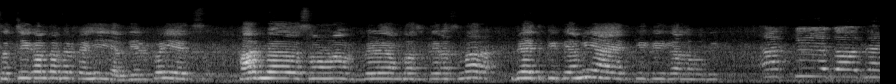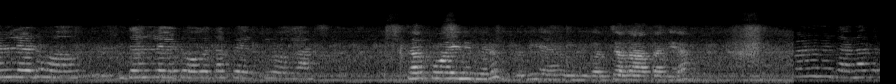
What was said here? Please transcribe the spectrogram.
ਸੱਚੀ ਗੱਲ ਤਾਂ ਫਿਰ ਕਹੀ ਜਾਂਦੀ ਹੈ ਵੀ ਭਾਈ ਇਹ ਸ- ਹਰ ਮ- ਸੌਣ ਵੇਲੇ ਆਉਂਦਾ ਸੀ ਤੇਰਾ ਸੁਨਾਰਾ ਵੀ ਐਤਕੀ ਕਿਉਂ ਨਹੀਂ ਆਇਆ ਐਤਕੀ ਕੀ ਗੱਲ ਹੋ ਗਈ? ਆਕੀ ਇਹ ਦੋ ਦਿਨ ਲੇਟ ਹੋ ਦਿਨ ਲੇਟ ਹੋ ਗਏ ਤਾਂ ਫਿਰ ਕੀ ਹੋ ਗਿਆ? ਚੱਲ ਕੋਈ ਨਹੀਂ ਫਿਰ ਵਧੀਆ ਹੈ ਉਹੀ ਗੱਲ ਚੱਲ ਆ ਤਾਂ ਗਿਆ ਪਰ ਮੈਂ ਜਾਣਾ ਫਿਰ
